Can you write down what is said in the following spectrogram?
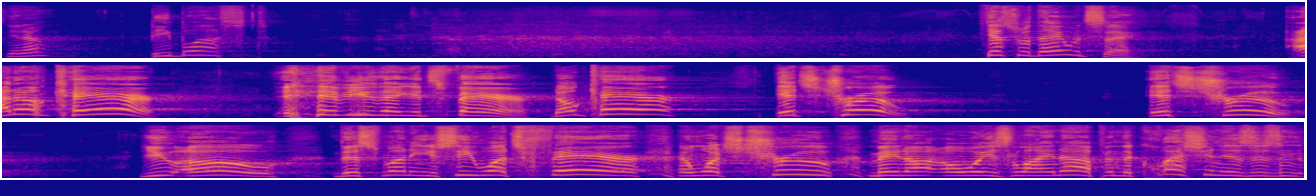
You know, be blessed. Guess what they would say? I don't care if you think it's fair. Don't care. It's true. It's true. You owe this money. You see, what's fair and what's true may not always line up. And the question is, isn't,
